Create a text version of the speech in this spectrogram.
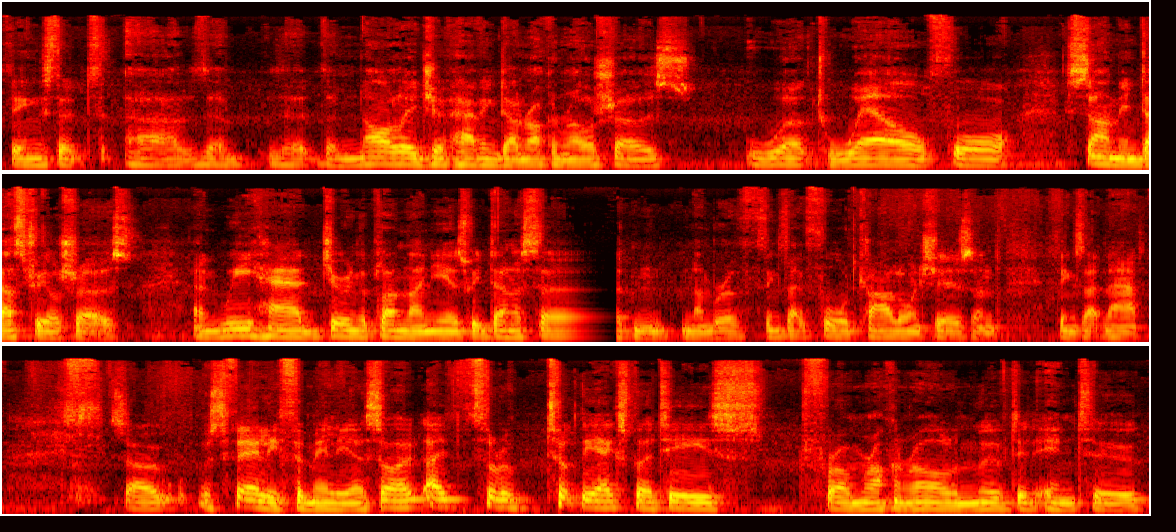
Things that uh, the, the the knowledge of having done rock and roll shows worked well for some industrial shows, and we had during the Plumline years we'd done a certain number of things like Ford car launches and things like that. So it was fairly familiar. So I, I sort of took the expertise from rock and roll and moved it into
